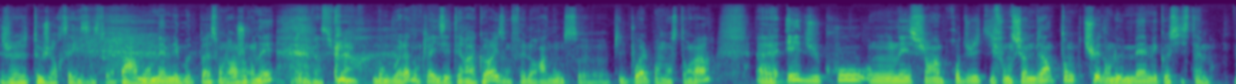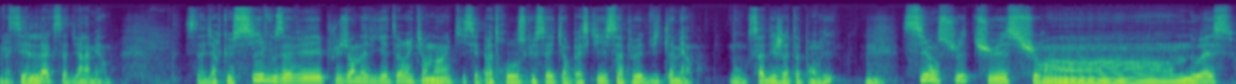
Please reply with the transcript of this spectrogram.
Je te jure que ça existe. Apparemment, même les mots de passe ont leur journée. Eh ben, super. Donc voilà, donc là ils étaient raccords, ils ont fait leur annonce euh, pile poil pendant ce temps-là. Euh, et du coup, on est sur un produit qui fonctionne bien tant que tu es dans le même écosystème. C'est là que ça devient la merde. C'est-à-dire que si vous avez plusieurs navigateurs et qu'il y en a un qui sait pas trop ce que c'est qu'un passkey, ça peut être vite la merde. Donc ça déjà t'as pas envie. Mm. Si ensuite tu es sur un OS,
